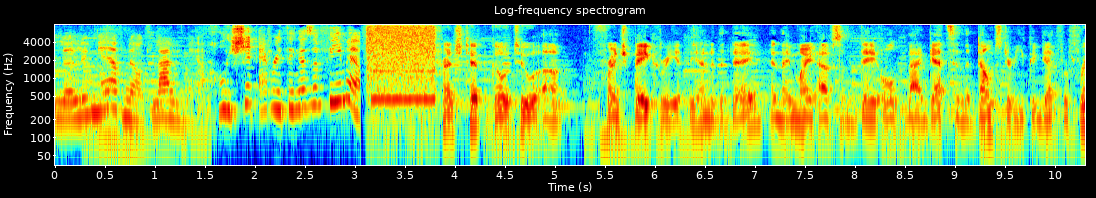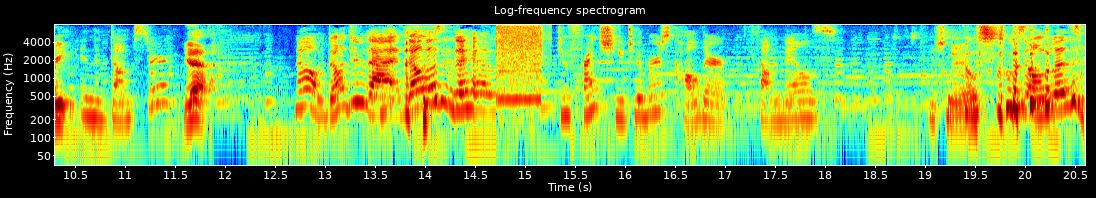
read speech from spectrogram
le lumière? No, it's la lumière. Holy shit, everything is a female. French tip go to a French bakery at the end of the day, and they might have some day old baguettes in the dumpster you could get for free. In the dumpster? Yeah. No, don't do that. Don't listen to him. Do French YouTubers call their thumbnails Who's nails? pouces ongles?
